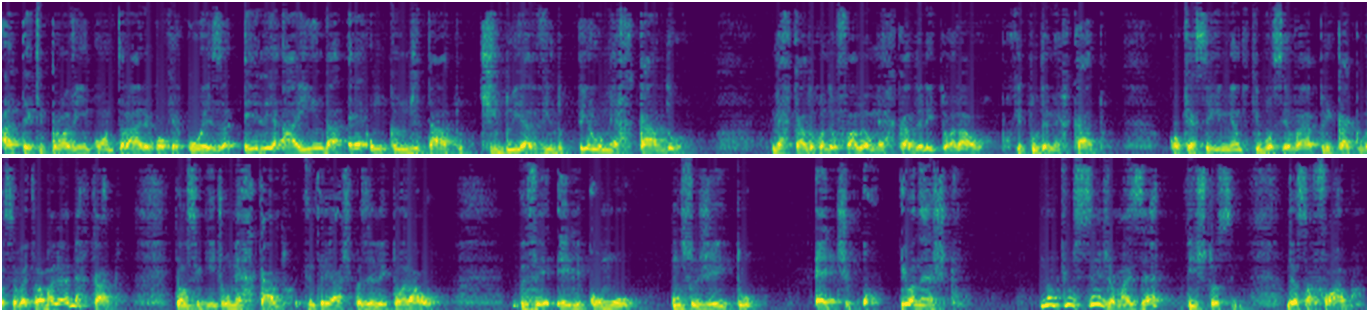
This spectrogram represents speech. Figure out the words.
até que prove em contrário qualquer coisa, ele ainda é um candidato tido e havido pelo mercado. Mercado, quando eu falo, é o mercado eleitoral, porque tudo é mercado. Qualquer segmento que você vai aplicar, que você vai trabalhar, é mercado. Então é o seguinte: o mercado, entre aspas, eleitoral, vê ele como um sujeito ético e honesto. Não que o seja, mas é visto assim, dessa forma.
